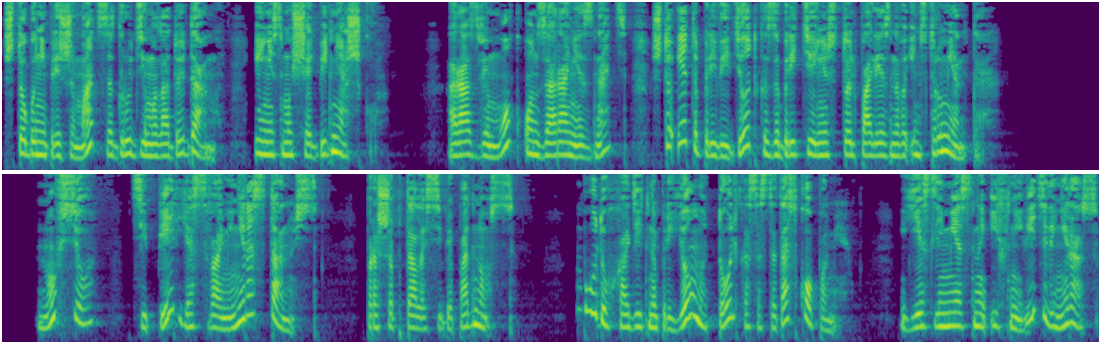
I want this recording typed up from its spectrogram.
чтобы не прижиматься к груди молодой дамы и не смущать бедняжку. Разве мог он заранее знать, что это приведет к изобретению столь полезного инструмента? «Ну все, теперь я с вами не расстанусь», – прошептала себе под нос. «Буду ходить на приемы только со стетоскопами. Если местные их не видели ни разу,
